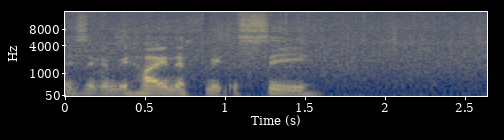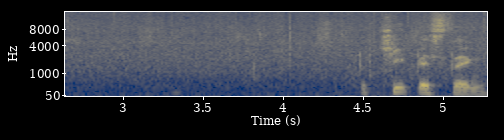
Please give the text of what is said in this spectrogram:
Is it going to be high enough for me to see? The cheapest thing.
